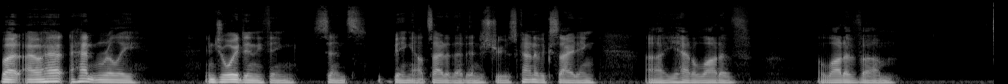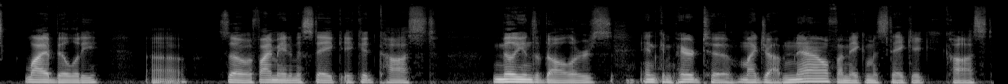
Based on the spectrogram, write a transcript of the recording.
But I ha- hadn't really enjoyed anything since being outside of that industry. It was kind of exciting. Uh, you had a lot of a lot of um, liability. Uh, so if I made a mistake, it could cost millions of dollars. And compared to my job now, if I make a mistake, it could cost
